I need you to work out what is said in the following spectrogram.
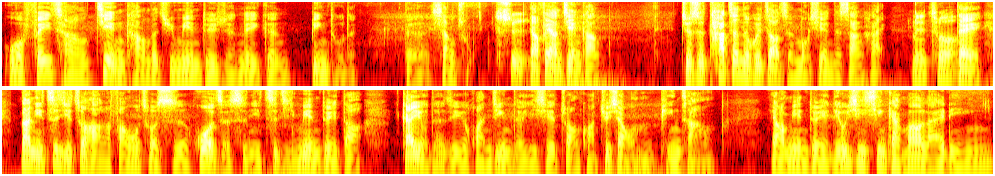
我非常健康的去面对人类跟病毒的的相处，是，要非常健康。就是它真的会造成某些人的伤害，没错，对，那你自己做好了防护措施，或者是你自己面对到该有的这个环境的一些状况，就像我们平常要面对流行性感冒来临，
